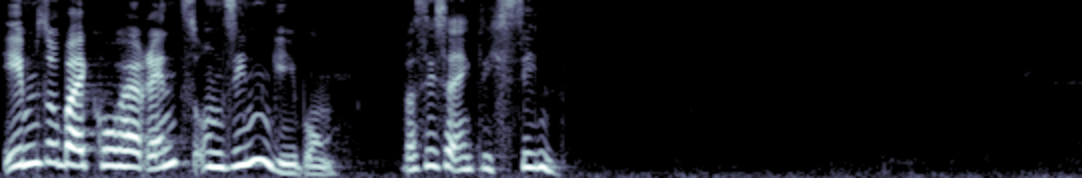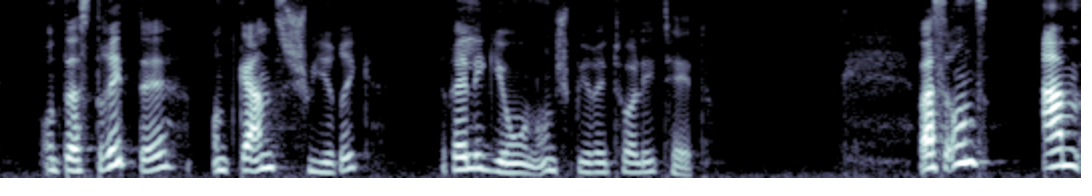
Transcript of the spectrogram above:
Ebenso bei Kohärenz und Sinngebung. Was ist eigentlich Sinn? Und das dritte und ganz schwierig, Religion und Spiritualität. Was uns am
